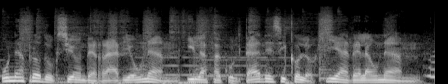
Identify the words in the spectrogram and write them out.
una producción de Radio UNAM y la Facultad de Psicología de la UNAM.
